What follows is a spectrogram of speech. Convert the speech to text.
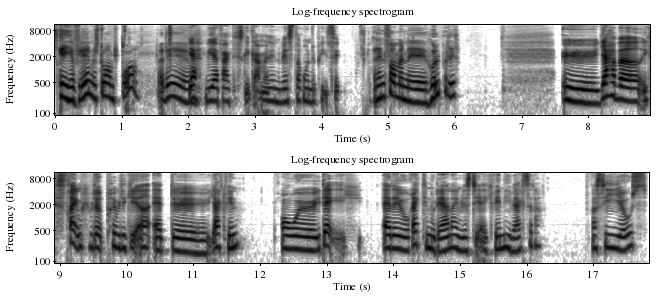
Skal I have flere investorer om spor? Er det, øh... Ja, vi er faktisk i gang med en investorrunde PC. Hvordan får man øh, hul på det? Øh, jeg har været ekstremt privilegeret, at øh, jeg er kvinde. Og øh, i dag er det jo rigtig moderne at investere i kvindelige iværksættere og CEOs.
